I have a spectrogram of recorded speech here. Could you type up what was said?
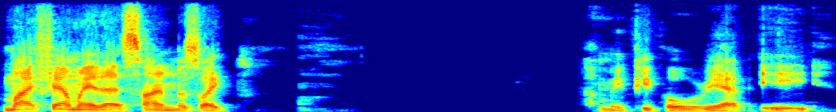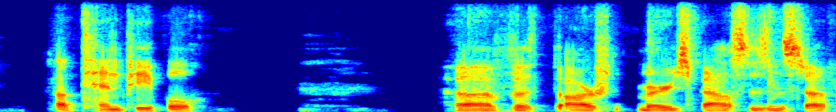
my family at that time was like, how many people were we have? Eight, about ten people, uh, with our married spouses and stuff,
